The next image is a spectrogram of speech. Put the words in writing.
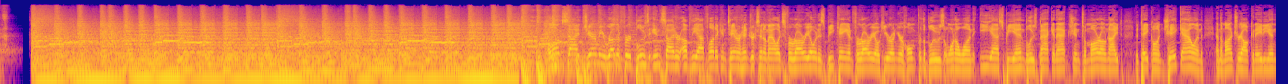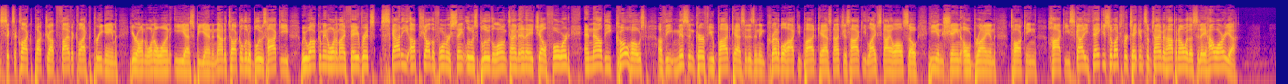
Alongside Jeremy Rutherford, Blues insider of The Athletic, and Tanner Hendrickson, I'm Alex Ferrario. It is BK and Ferrario here on your home for the Blues 101 ESPN. Blues back in action tomorrow night to take on Jake Allen and the Montreal Canadiens. 6 o'clock puck drop, 5 o'clock pregame here on 101 ESPN. And now to talk a little Blues hockey, we welcome in one of my favorites, Scotty Upshall, the former St. Louis Blue, the longtime NHL forward, and now the co host of the Missin' Curfew podcast. It is an incredible hockey podcast, not just hockey, lifestyle also. He and Shane O'Brien talking hockey. Scotty, thank you so much for taking some time and hopping on with us today. How are you?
